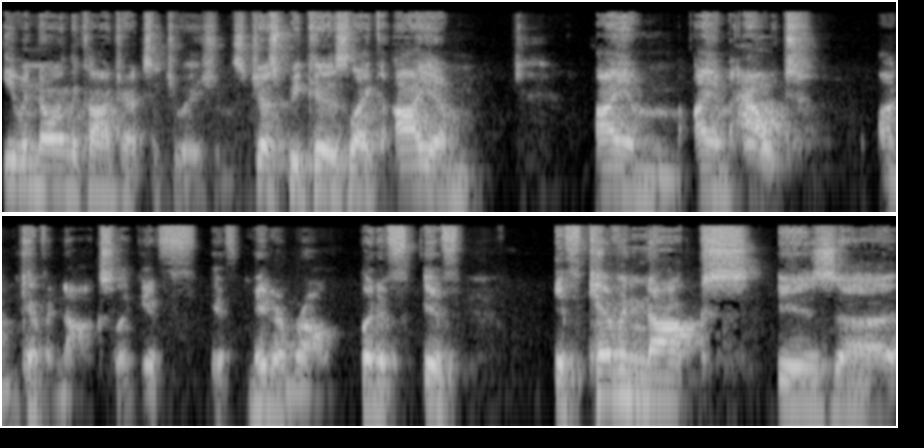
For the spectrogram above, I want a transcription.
even knowing the contract situations, just because like I am, I am, I am out on Kevin Knox. Like if if maybe I'm wrong, but if if if Kevin Knox is uh,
